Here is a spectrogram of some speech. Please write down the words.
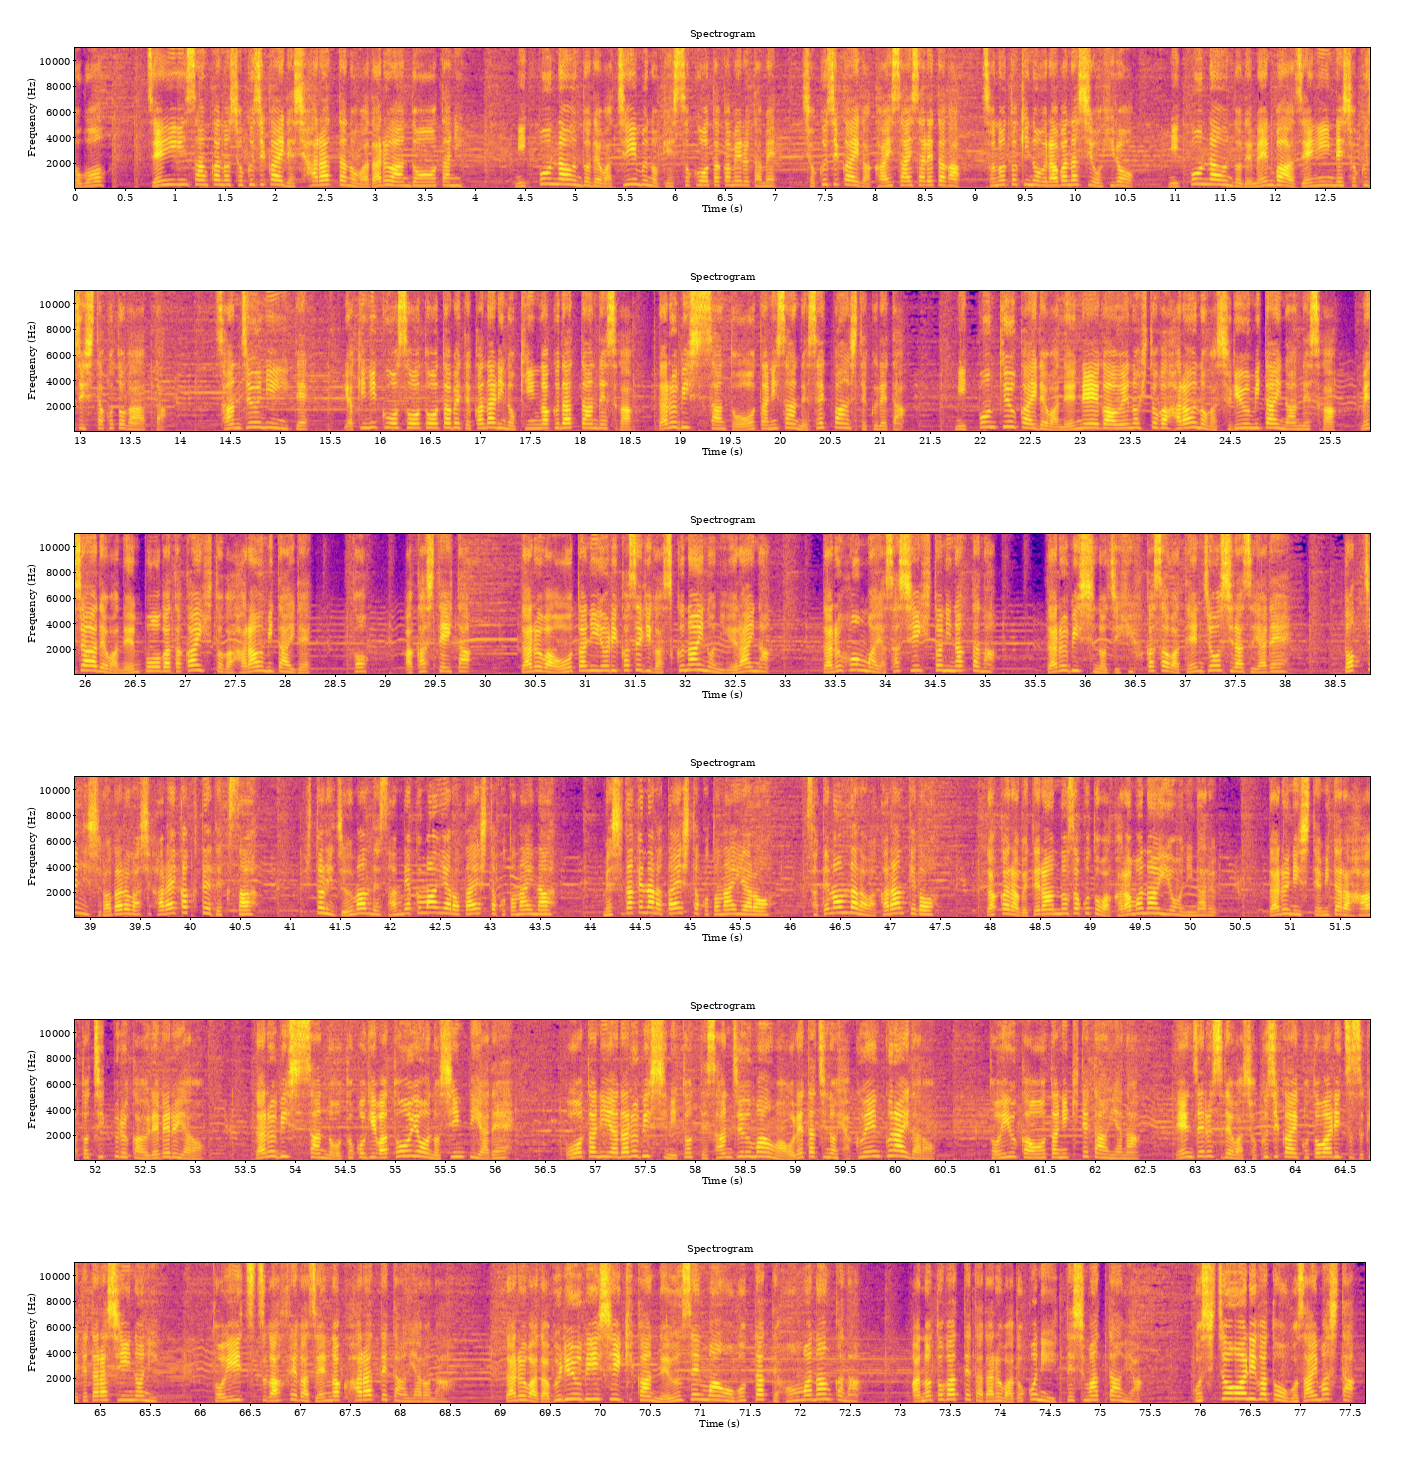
と合全員参加の食事会で支払ったのはダル大谷。日本ラウンドではチームの結束を高めるため食事会が開催されたがその時の裏話を披露。日本ラウンドでメンバー全員で食事したことがあった。30人いて焼肉を相当食べてかなりの金額だったんですがダルビッシュさんと大谷さんで折半してくれた。日本球界では年齢が上の人が払うのが主流みたいなんですがメジャーでは年俸が高い人が払うみたいでと明かしていた。ダルは大谷より稼ぎが少ないのに偉いな。ダルホンマ優しい人になったな。ダルビッシュの慈悲深さは天井知らずやで。どっちにしろダルは支払い確定でくさ。1人10万で300万やろ大したことないな。飯だけなら大したことないやろ。酒飲んだらわからんけど。だからベテランの雑魚とは絡まないようになる。ダルにしてみたらハートチップル買うレベルやろ。ダルビッシュさんの男気は東洋の神秘やで。大谷やダルビッシュにとって30万は俺たちの100円くらいだろ。というか大谷来てたんやな。エンゼルスでは食事会断り続けてたらしいのに。と言いつつガッフェが全額払ってたんやろな。ダルは WBC 期間で運千万おごったってほんまなんかな。あの尖ってたダルはどこに行ってしまったんや。ご視聴ありがとうございました。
